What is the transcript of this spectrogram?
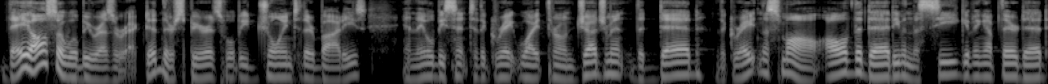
they also will be resurrected. Their spirits will be joined to their bodies, and they will be sent to the great white throne judgment. The dead, the great and the small, all of the dead, even the sea giving up their dead,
